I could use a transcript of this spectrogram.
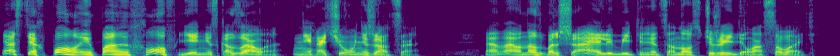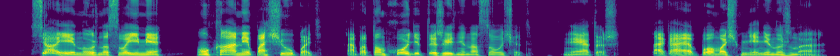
Я с тех пор и пары слов ей не сказала. Не хочу унижаться. Она у нас большая любительница нос в чужие дела совать. Все ей нужно своими руками пощупать, а потом ходит и жизни нас учит. Нет уж, такая помощь мне не нужна.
